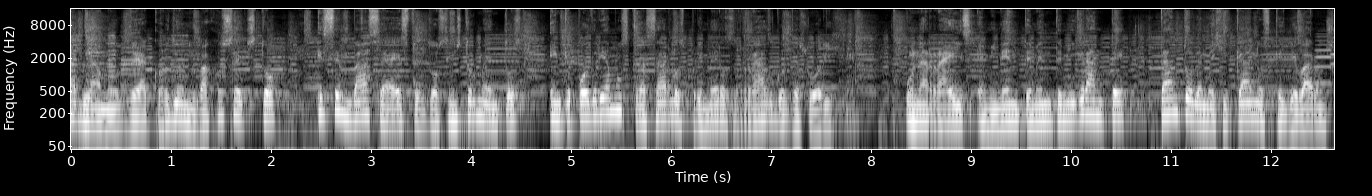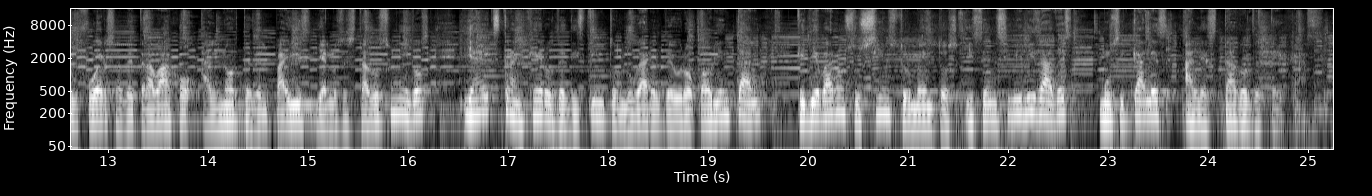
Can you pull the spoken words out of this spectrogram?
Hablamos de acordeón y bajo sexto, es en base a estos dos instrumentos en que podríamos trazar los primeros rasgos de su origen. Una raíz eminentemente migrante, tanto de mexicanos que llevaron su fuerza de trabajo al norte del país y a los Estados Unidos, y a extranjeros de distintos lugares de Europa Oriental que llevaron sus instrumentos y sensibilidades musicales al estado de Texas.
